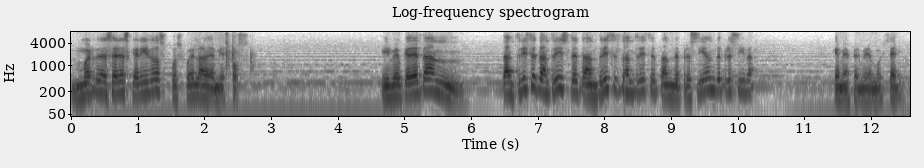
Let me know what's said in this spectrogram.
muerte de seres queridos pues fue la de mi esposo. Y me quedé tan, tan triste, tan triste, tan triste, tan triste, tan depresión, depresiva, que me enfermé muy serio.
